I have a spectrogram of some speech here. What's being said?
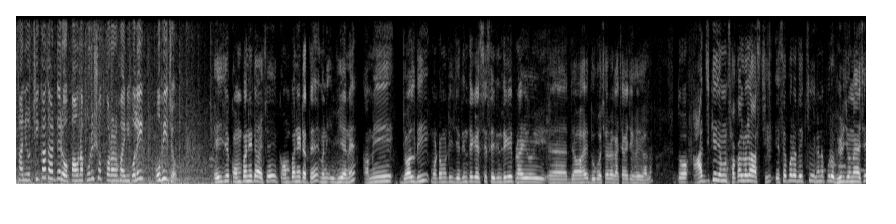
স্থানীয় ঠিকাদারদেরও পাওনা পরিশোধ করা হয়নি বলেই অভিযোগ। এই যে কোম্পানিটা আছে এই কোম্পানিটাতে মানে ইভিএনে আমি জল দিই মোটামুটি যেদিন থেকে এসেছে সেই দিন থেকেই প্রায় ওই দেওয়া হয় দু বছরের কাছাকাছি হয়ে গেল। তো আজকে যেমন সকালবেলা আসছি এসে পরে দেখছি এখানে পুরো ভিড় জমে আছে।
